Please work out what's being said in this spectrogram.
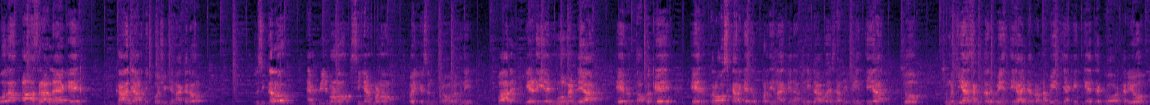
ਉਹਦਾ ਆਸਰਾ ਲੈ ਕੇ ਗਾਂਹ ਜਾਣ ਦੀ ਕੋਸ਼ਿਸ਼ ਨਾ ਕਰੋ। ਤੁਸੀਂ ਕਰੋ ਐਮਪੀ ਬਣੋ ਸੀਐਮ ਬਣੋ, ਕੋਈ ਕਿਸੇ ਨੂੰ ਪ੍ਰੋਬਲਮ ਨਹੀਂ। ਪਰ ਜਿਹੜੀ ਇਹ ਮੂਵਮੈਂਟ ਆ, ਇਹਨੂੰ ਦੱਬ ਕੇ, ਇਹਨੂੰ ਕ੍ਰਾਸ ਕਰਕੇ ਇਹਦੇ ਉੱਪਰ ਦੀ ਨਾ ਕਿ ਨਾ ਤੁਸੀਂ ਜਾਓ ਇਹ ਸਾਡੀ ਬੇਨਤੀ ਆ। ਸੋ ਸਮੁੱਚੀਆਂ ਸੰਗਤਾਂ ਨੂੰ ਬੇਨਤੀ ਆ, ਜਿਹੜੀਆਂ ਤੁਹਾਡਾ ਬੇਨਤੀਆਂ ਕੀਤੀਆਂ ਇਹ ਤੇ ਗੌਰ ਕਰਿਓ।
